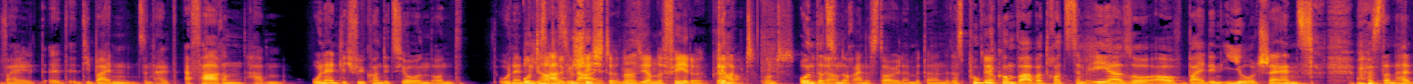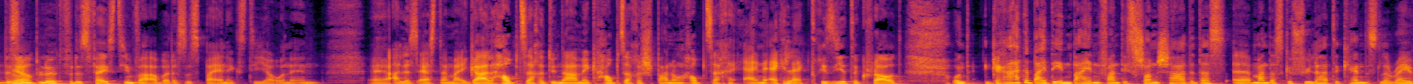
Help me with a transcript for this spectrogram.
weil äh, die beiden sind halt erfahren, haben unendlich viel Kondition und unendliches Und haben eine. Geschichte, ne? Die haben eine Fehde gehabt. Genau. Und, Und dazu ja. noch eine Storyline miteinander. Das Publikum war aber trotzdem eher so auf bei den IO-Chants, was dann halt ein bisschen Ja. blöd für das Face-Team war, aber das ist bei NXT ja ohnehin äh, alles erst einmal egal. Hauptsache Dynamik, Hauptsache Spannung, Hauptsache eine elektrisierte Crowd. Und gerade bei den beiden fand ich es schon schade, dass äh, man das Gefühl hatte, Candice LeRae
